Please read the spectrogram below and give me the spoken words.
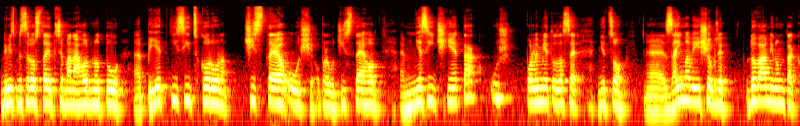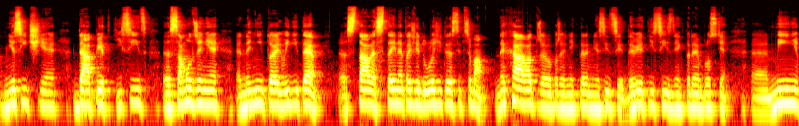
kdybychom se dostali třeba na hodnotu 5000 korun čistého už, opravdu čistého měsíčně, tak už podle mě to zase něco eh, zajímavějšího, protože kdo vám jenom tak měsíčně dá 5000, eh, samozřejmě není to, jak vidíte, eh, stále stejné, takže je důležité si třeba nechávat, protože, protože některé měsíci je 9000, některé prostě míň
